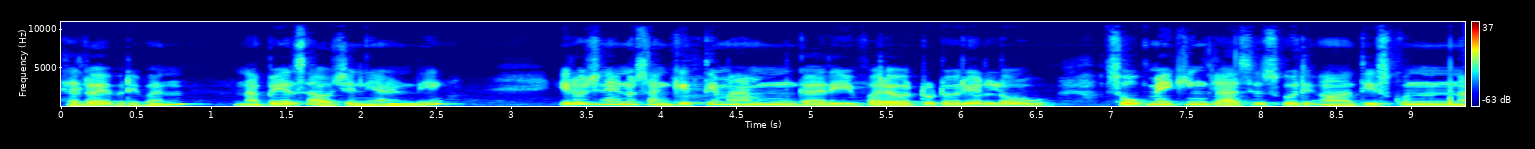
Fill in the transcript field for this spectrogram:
హలో ఎవ్రీవన్ నా పేరు సౌజన్య అండి. ఈరోజు నేను సంకీర్తి మ్యామ్ గారి ఫర్ ఎవర్ ట్యుటోరియల్లో సోప్ మేకింగ్ క్లాసెస్ గురి తీసుకున్న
